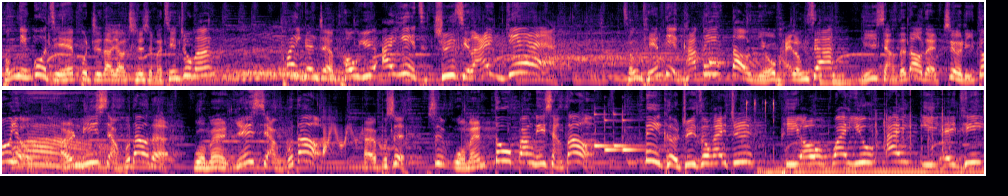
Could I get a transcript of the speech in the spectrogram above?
逢年过节不知道要吃什么庆祝吗？快跟着 Po 鱼 I Eat 吃起来，耶、从甜点咖啡到牛排龙虾，你想得到的这里都有，而你想不到的，我们也想不到。呃，不是，是我们都帮你想到。立刻追踪 IG P O Y U I E A T，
